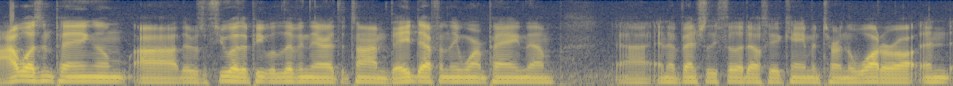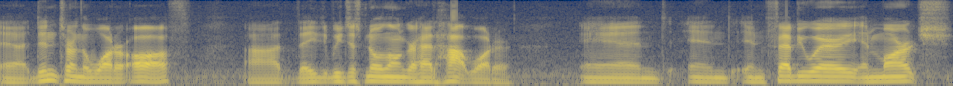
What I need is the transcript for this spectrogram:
I wasn't paying them. Uh, there was a few other people living there at the time. They definitely weren't paying them. Uh, and eventually, Philadelphia came and turned the water off, and uh, didn't turn the water off. Uh, they we just no longer had hot water. And and in February and March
